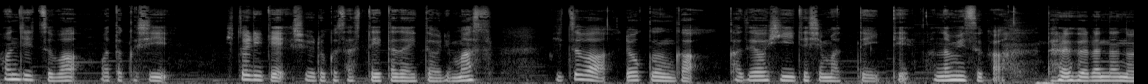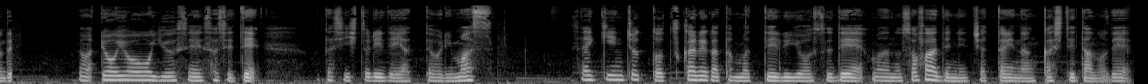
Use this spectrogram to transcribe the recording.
本日は私一人で収録させていただいております。実はりょうくんが風邪をひいてしまっていて鼻水が ダラダラなのでま療養を優先させて私一人でやっております。最近ちょっと疲れが溜まっている様子で、まあ、あのソファーで寝ちゃったりなんかしてたので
